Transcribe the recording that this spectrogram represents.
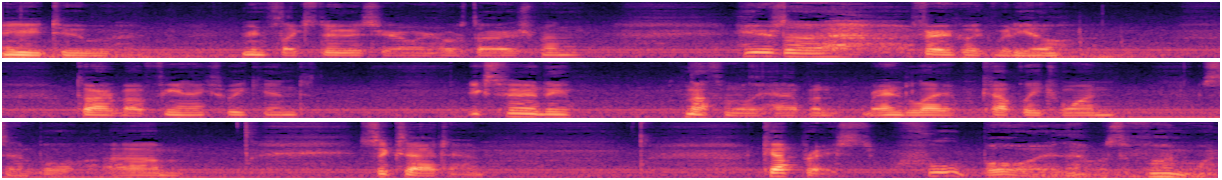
Hey YouTube, Green Flag Studios here, I'm your host Irishman. Here's a very quick video talking about Phoenix weekend. Xfinity, nothing really happened. Rain delay, couple each one, simple. Um, 6 out of 10. Cup race, oh boy, that was a fun one.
